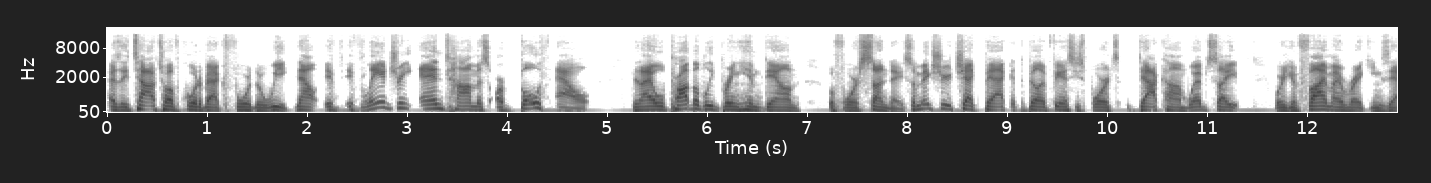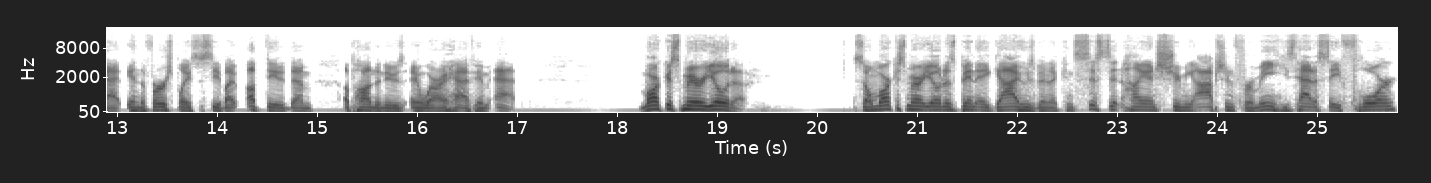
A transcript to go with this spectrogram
as a top 12 quarterback for the week. Now, if, if Landry and Thomas are both out, then I will probably bring him down before Sunday. So make sure you check back at the BellyUpFantasySports.com website where you can find my rankings at in the first place to see if I've updated them upon the news and where I have him at. Marcus Mariota. So Marcus Mariota has been a guy who's been a consistent high-end streaming option for me. He's had a safe floor,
